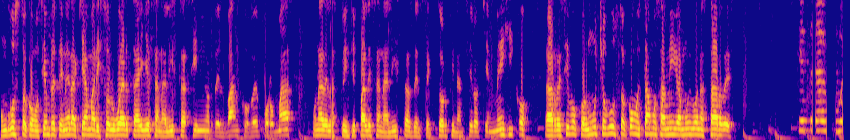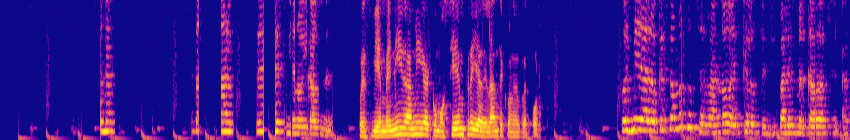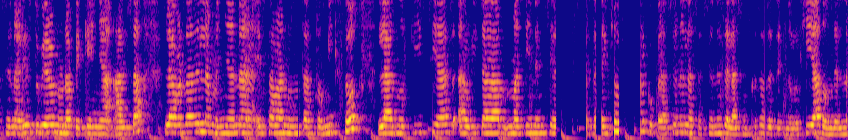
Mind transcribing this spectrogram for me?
Un gusto, como siempre, tener aquí a Marisol Huerta. Ella es analista senior del Banco B por Más, una de las principales analistas del sector financiero aquí en México. La recibo con mucho gusto. ¿Cómo estamos, amiga? Muy buenas tardes. ¿Qué tal? Buenas tardes. Pues bienvenida, amiga, como siempre, y adelante con el reporte. Pues mira, lo que estamos observando es que los principales mercados accionarios tuvieron una pequeña alza. La verdad en la mañana estaban un tanto mixtos. Las noticias ahorita mantienen cierta recuperación en las acciones de las empresas de tecnología, donde el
